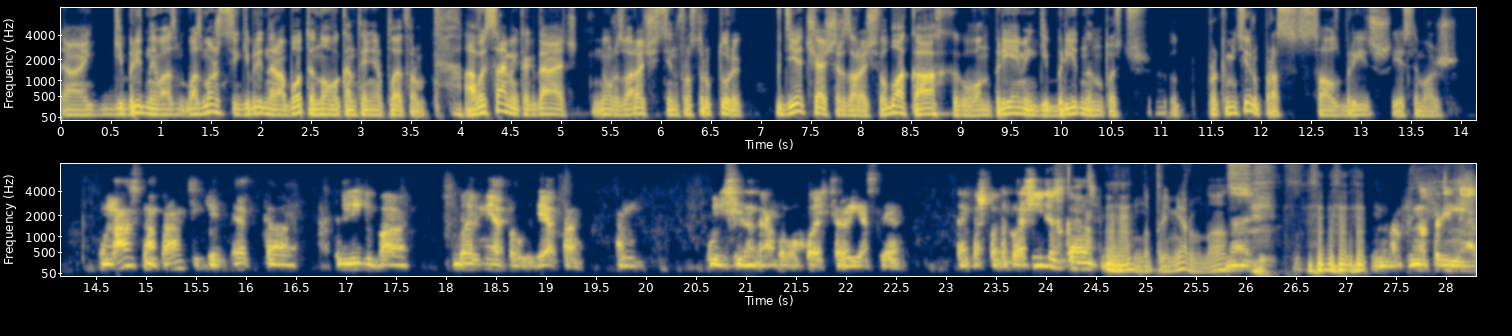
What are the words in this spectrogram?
а, гибридные воз- возможности гибридной работы нового контейнер-платформ. А вы сами, когда ну, разворачиваете инфраструктуры, где чаще разворачиваетесь? В облаках, в он-преме, гибридно? Ну, то есть вот прокомментируй про Southbridge, если можешь. У нас на практике это либо bare metal где-то там, у не сильно дорогого хостера, если это что-то классическое, Мгм. Например, у нас... да, на- например.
